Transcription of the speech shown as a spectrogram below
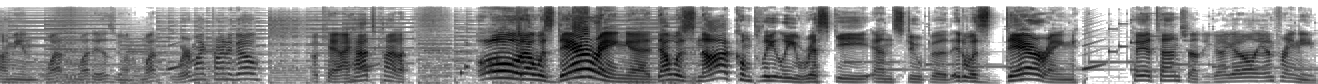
I mean, what what is going? What? Where am I trying to go? Okay, I had to kind of. Oh, that was daring. That was not completely risky and stupid. It was daring. Pay attention. You're gonna get all the info you need.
